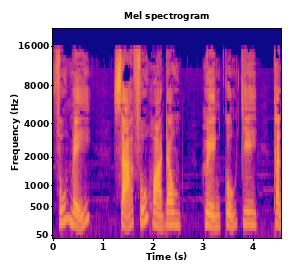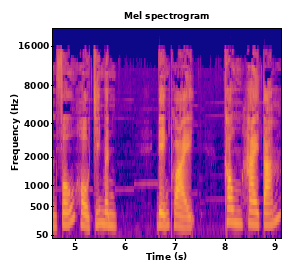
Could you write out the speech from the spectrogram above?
Phú Mỹ xã Phú Hòa Đông, huyện Củ Chi, thành phố Hồ Chí Minh. Điện thoại 028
